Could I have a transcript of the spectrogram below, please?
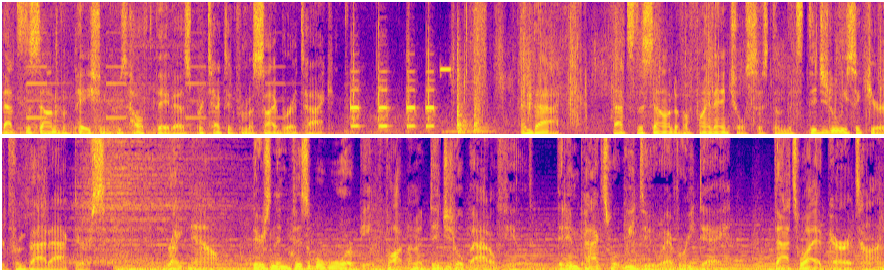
That's the sound of a patient whose health data is protected from a cyber attack. And that, that's the sound of a financial system that's digitally secured from bad actors. Right now, there's an invisible war being fought on a digital battlefield that impacts what we do every day. That's why at Peraton,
